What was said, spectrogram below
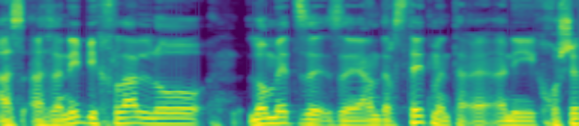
אז, אז אני בכלל לא, לא מת זה, זה understatement, אני חושב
